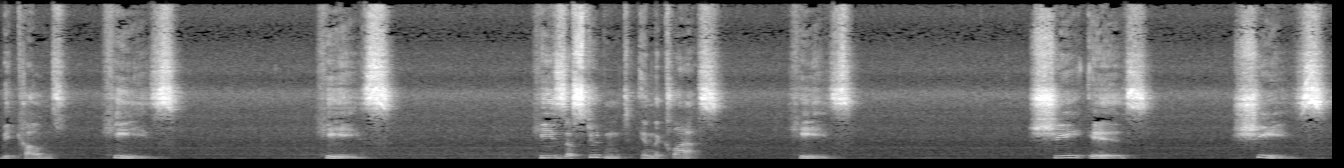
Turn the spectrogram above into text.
becomes he's. He's. He's a student in the class. He's. She is. She's.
